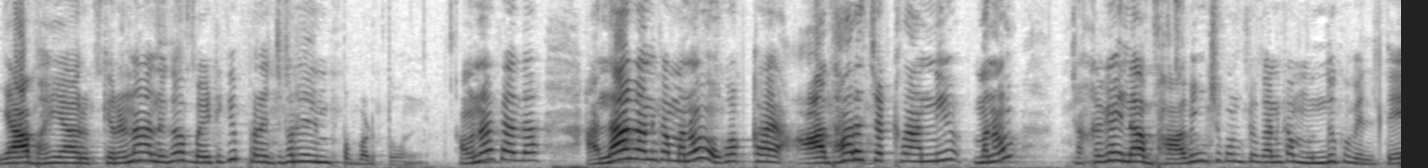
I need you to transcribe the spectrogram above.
యాభై ఆరు కిరణాలుగా బయటికి ప్రజ్వలింపబడుతుంది. అవునా కదా? అలా కనుక మనం ఒక్కొక్క ఆధార చక్రాన్ని మనం చక్కగా ఇలా భావించుకుంటూ కనుక ముందుకు వెళ్తే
